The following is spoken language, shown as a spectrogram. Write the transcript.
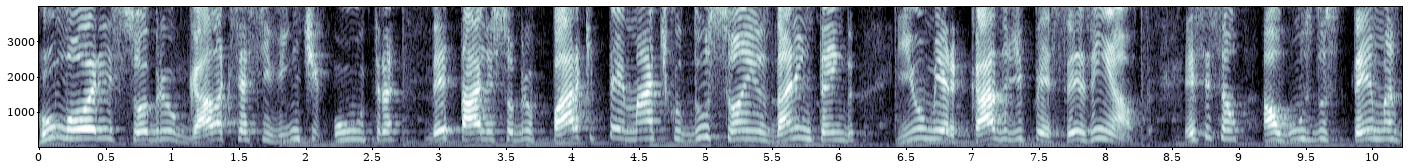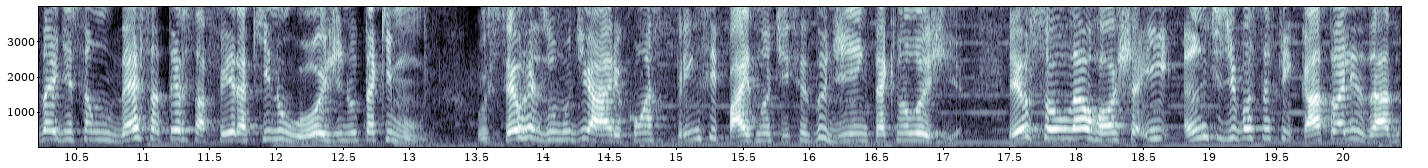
rumores sobre o Galaxy S20 Ultra, detalhes sobre o parque temático dos sonhos da Nintendo e o mercado de PCs em alta. Esses são alguns dos temas da edição dessa terça-feira aqui no Hoje no Tecmundo o seu resumo diário com as principais notícias do dia em tecnologia. Eu sou o Léo Rocha e antes de você ficar atualizado,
